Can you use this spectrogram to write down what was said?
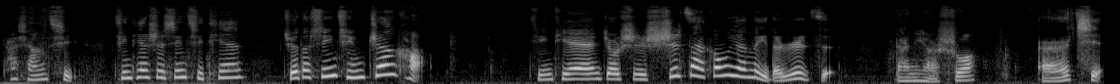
他想起今天是星期天，觉得心情真好。今天就是诗在公园里的日子，丹尼尔说。而且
